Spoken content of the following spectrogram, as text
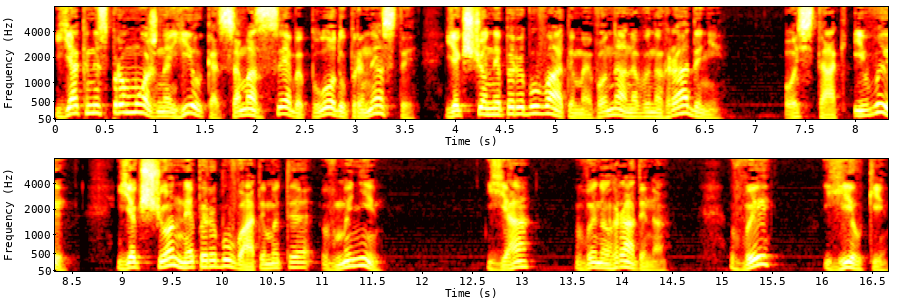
Як неспроможна гілка сама з себе плоду принести, якщо не перебуватиме вона на виноградині, ось так і ви, якщо не перебуватимете в мені. Я виноградина, ви гілки.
